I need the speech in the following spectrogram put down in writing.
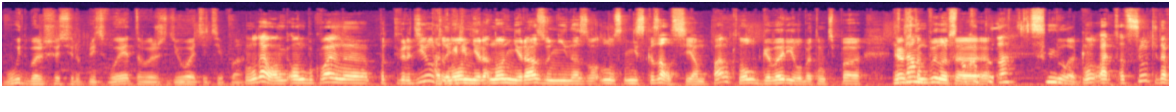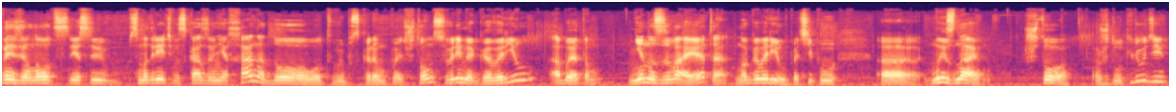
будет большой сюрприз, вы этого ждете, типа. Ну да, он, он буквально подтвердил это, но он, ни, но он ни разу не назвал, ну, не сказал CM Punk, но он говорил об этом, типа, Да как же там было сколько это... было отсылок. Ну, от, отсылки, да, понятное дело, но вот если смотреть высказывания Хана до вот выпуска Rampage, что он все время говорил об этом, не называя это, но говорил по типу, э, мы знаем, что ждут люди,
